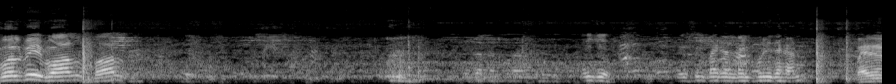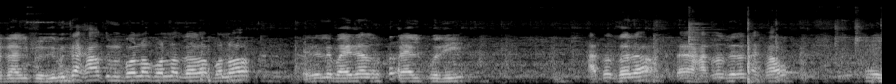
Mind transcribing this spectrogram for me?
বলবি? বল বল। এই যে এই সেই ভাইরাল ডাল পুরি দেখান। ভাইরাল ডাল পুরি। তুমি দেখাও তুমি বলো বলো ধরো বলো। এটা হলো ভাইরাল ডাল পুরি। হাত ধরো হাত ধরে দেখাও। এই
